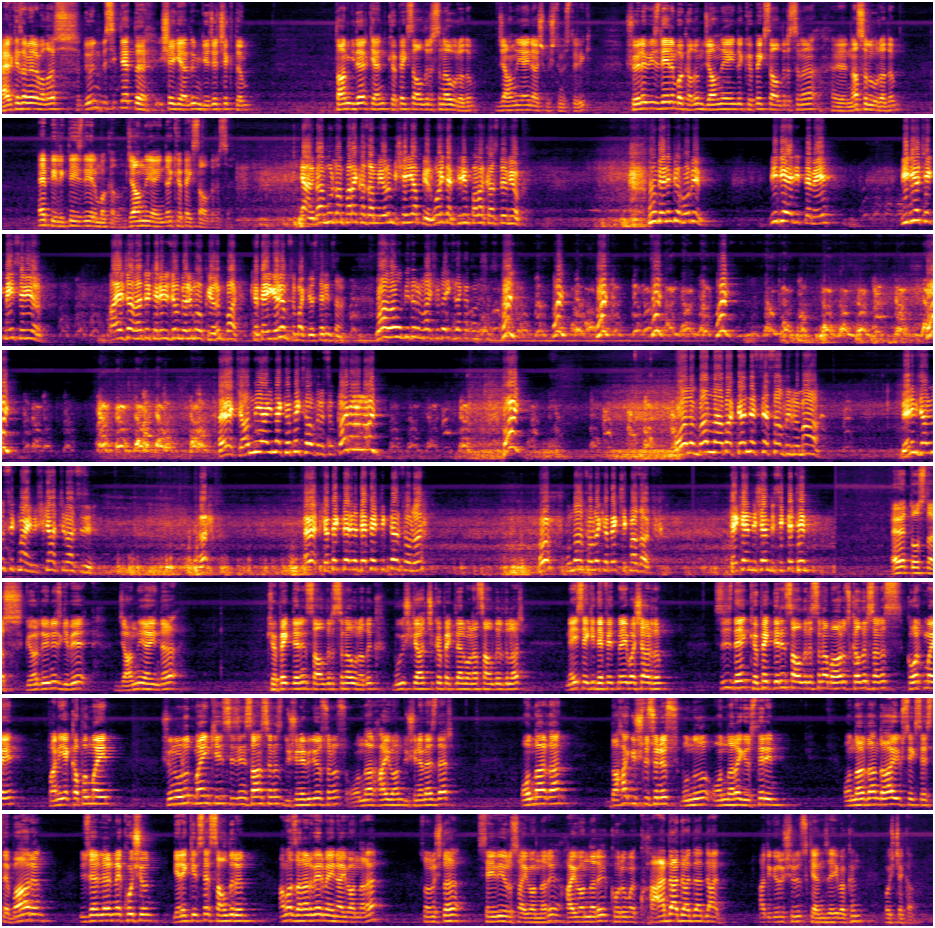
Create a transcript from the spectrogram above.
Herkese merhabalar. Dün bisikletle işe geldim, gece çıktım. Tam giderken köpek saldırısına uğradım. Canlı yayın açmıştım üstelik. Şöyle bir izleyelim bakalım canlı yayında köpek saldırısına e, nasıl uğradım. Hep birlikte izleyelim bakalım. Canlı yayında köpek saldırısı. Yani ben buradan para kazanmıyorum, bir şey yapmıyorum. O yüzden prim falan kastığım yok. Bu benim bir hobim. Video editlemeyi, video çekmeyi seviyorum. Ayrıca radyo televizyon bölümü okuyorum. Bak köpeği görüyor musun? Bak göstereyim sana. Lan oğlum bir durun lan şurada iki dakika konuşuruz. Hay! Hay! Hay! Hay! Hay! Hay! Evet canlı yayında köpek saldırısı. Kaybolun lan! Hay! Oğlum vallahi bak ben de size saldırırım ha. Benim canımı sıkmayın, üçkağıtçılar sizi. Heh. Evet, köpekleri de def ettikten sonra... Of, bundan sonra köpek çıkmaz artık. Tek endişem bisikletim. Evet dostlar, gördüğünüz gibi canlı yayında köpeklerin saldırısına uğradık. Bu üçkağıtçı köpekler bana saldırdılar. Neyse ki def etmeyi başardım. Siz de köpeklerin saldırısına maruz kalırsanız korkmayın, paniğe kapılmayın. Şunu unutmayın ki siz insansınız, düşünebiliyorsunuz. Onlar hayvan, düşünemezler. Onlardan daha güçlüsünüz. Bunu onlara gösterin. Onlardan daha yüksek sesle bağırın. Üzerlerine koşun. Gerekirse saldırın. Ama zarar vermeyin hayvanlara. Sonuçta seviyoruz hayvanları. Hayvanları koruma. Hadi görüşürüz. Kendinize iyi bakın. Hoşçakalın.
